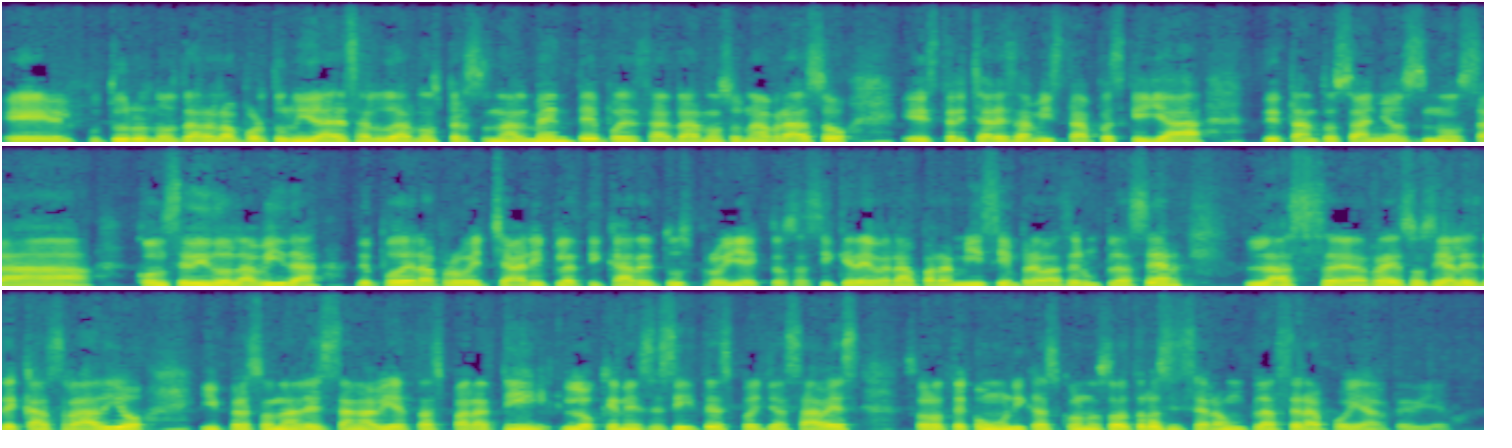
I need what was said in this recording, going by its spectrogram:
eh, el futuro nos dará la oportunidad de saludarnos personalmente, pues darnos un abrazo, estrechar esa amistad, pues que ya de tantos años nos ha concedido la vida de poder aprovechar y platicar de tus proyectos. Así que de verdad para mí siempre va a ser un placer. Las eh, redes sociales de Cas Radio y personales están abiertas para ti. Lo que necesites, pues ya sabes, solo te comunicas con nosotros y será un placer apoyarte, Diego.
